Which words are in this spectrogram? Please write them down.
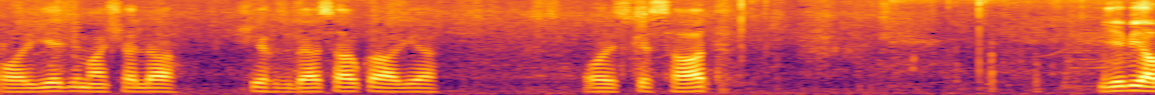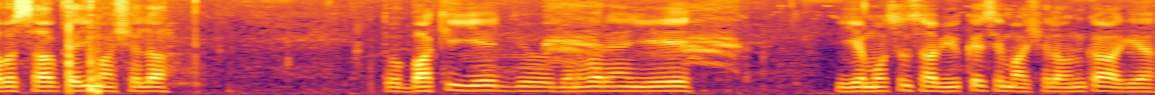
और ये जी, माशाल्लाह, शेख ज़ुबैर साहब का आ गया। और इसके साथ ये भी आबद साहब का जी, माशाल्लाह। तो बाकी ये जो जानवर हैं, ये ये मौसम साहब यूके से, माशाल्लाह, उनका आ गया।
